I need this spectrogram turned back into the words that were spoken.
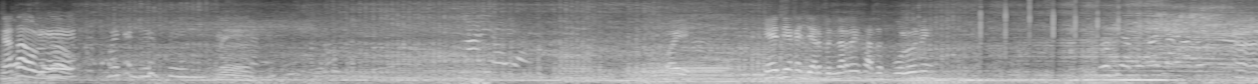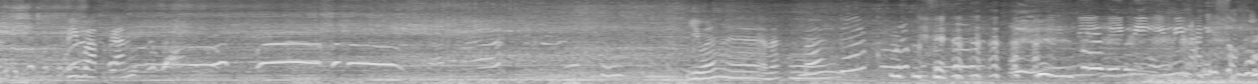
Nggak tahu belum tahu. Mike drifting. Nih. Woi, kayak dia kejar bener nih 110 nih. Terus siapin aja Tibak kan? Gimana anaknya? Bangga. ini ini ini nangis semua.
